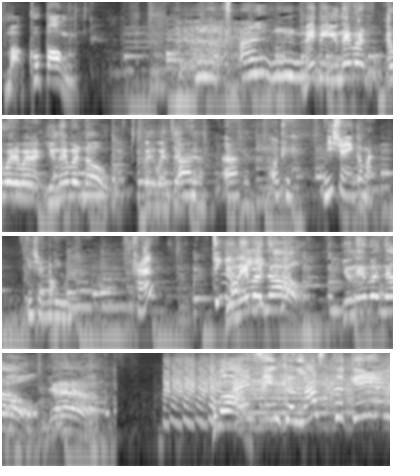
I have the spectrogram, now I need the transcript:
什么 coupon? 嗯 Maybe you never. eh, Wait, wait, you never know. Wait, wait, 这样这嗯样。嗯，OK，你选一个嘛，你选个礼物。看，金 You 龙 never 一 know. You never know. Yeah. Come I on. think last game.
